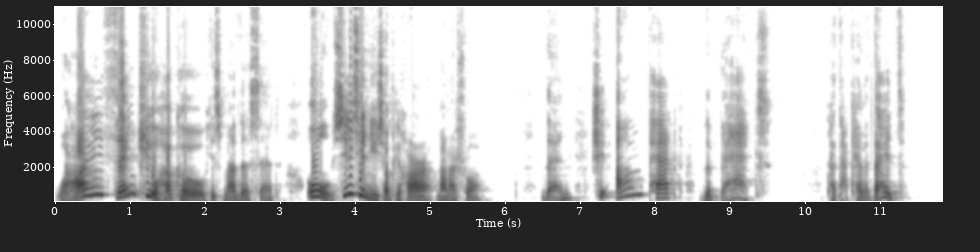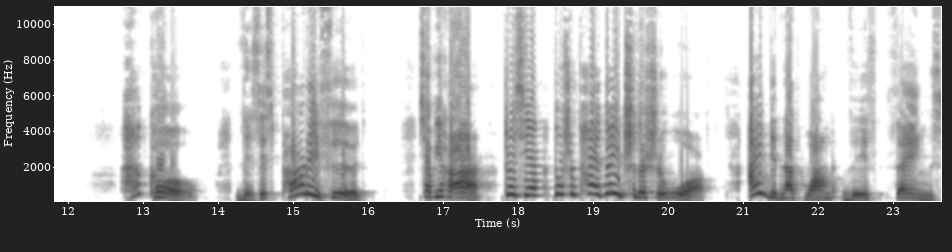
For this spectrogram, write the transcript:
Why, thank you, Huckle. His mother said. 哦，谢谢你，小屁孩儿。妈妈说。Then she unpacked the bags. 她打开了袋子。Huckle, this is party food. 小屁孩儿，这些都是派对吃的食物。I did not want these things.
